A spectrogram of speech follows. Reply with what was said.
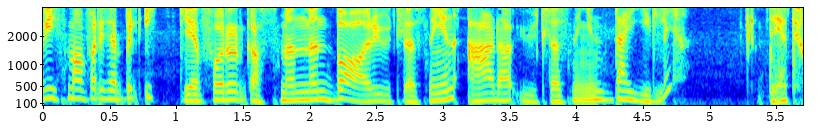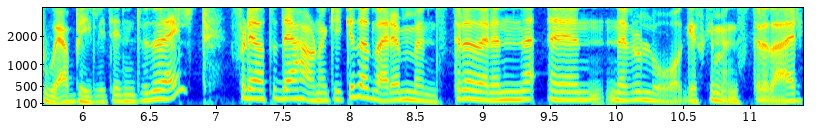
Hvis man eksempel ikke får orgasmen, men bare utløsningen, er da utløsningen deilig? Det tror jeg blir litt individuelt. At det har nok ikke det der mønsteret, det der eh, nevrologiske mønsteret der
